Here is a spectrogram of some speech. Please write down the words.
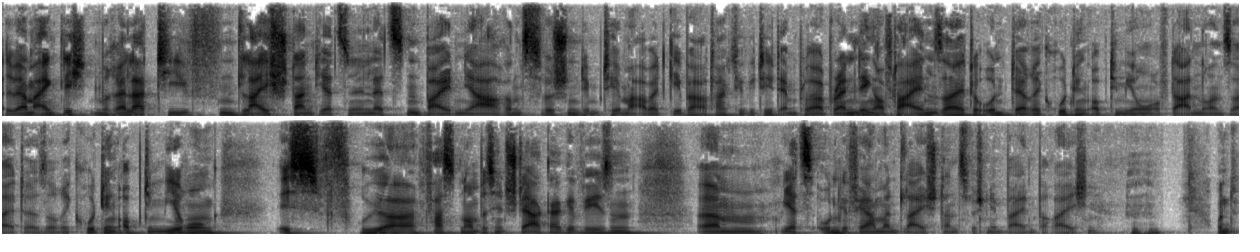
Also wir haben eigentlich einen relativen Gleichstand jetzt in den letzten beiden Jahren zwischen dem Thema Arbeitgeberattraktivität, Employer Branding auf der einen Seite und der Recruiting-Optimierung auf der anderen Seite. Also Recruiting-Optimierung ist früher fast noch ein bisschen stärker gewesen. Ähm, jetzt ungefähr haben wir einen Gleichstand zwischen den beiden Bereichen. Mhm. Und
